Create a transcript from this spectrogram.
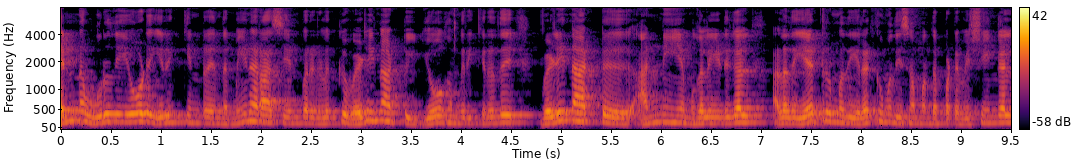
என்ன உறுதியோடு இருக்கின்ற இந்த மீனராசி என்பவர்களுக்கு வெளிநாட்டு யோகம் இருக்கிறது வெளிநாட்டு அந்நிய முதலீடுகள் அல்லது ஏற்றுமதி இறக்குமதி சம்பந்தப்பட்ட விஷயங்கள்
